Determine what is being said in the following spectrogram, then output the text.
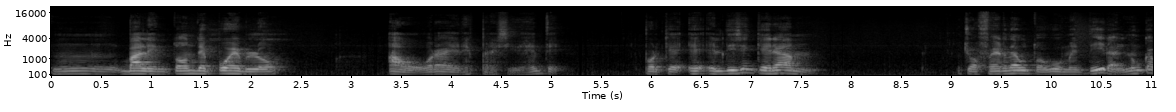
un valentón de pueblo, ahora eres presidente. Porque eh, él dicen que era chofer de autobús. Mentira, él nunca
